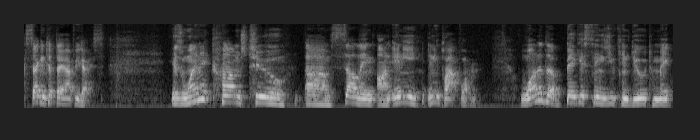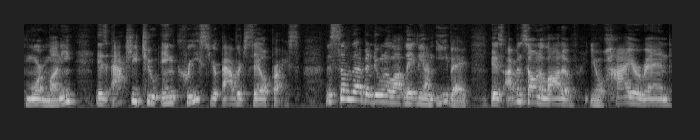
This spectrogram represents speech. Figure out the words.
Second tip that I have for you guys is when it comes to um, selling on any, any platform, one of the biggest things you can do to make more money is actually to increase your average sale price. This is something that I've been doing a lot lately on eBay is I've been selling a lot of, you know, higher end,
